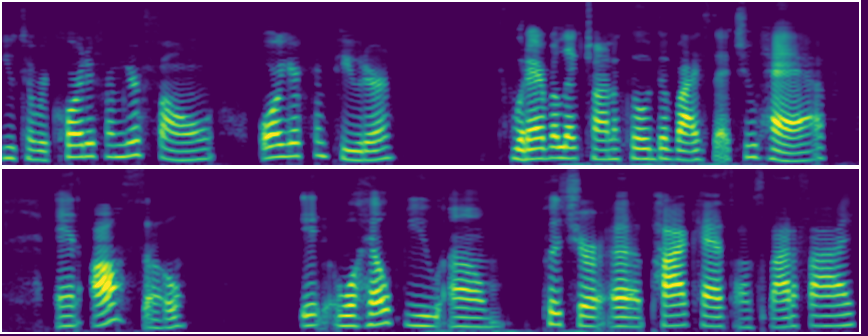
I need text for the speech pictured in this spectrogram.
you can record it from your phone or your computer, whatever electronic device that you have, and also it will help you um, put your uh, podcast on Spotify,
